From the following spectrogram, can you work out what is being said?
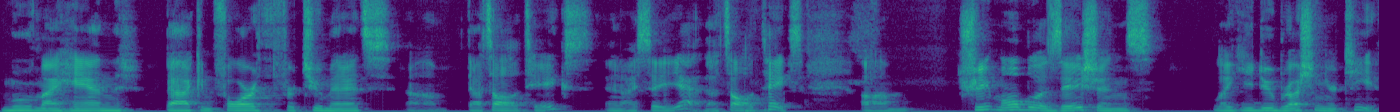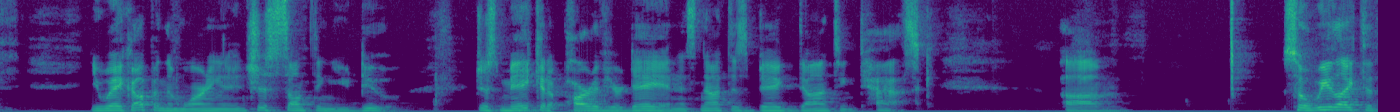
move my hand back and forth for two minutes. Um, that's all it takes. And I say, yeah, that's all it takes. Um, treat mobilizations like you do brushing your teeth. You wake up in the morning and it's just something you do. Just make it a part of your day, and it's not this big daunting task. Um, so we like to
